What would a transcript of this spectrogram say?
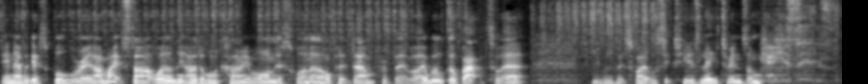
It never gets boring. I might start one and think I don't want to colour anymore on this one and I'll put it down for a bit but I will go back to it even if it's five or six years later in some cases.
